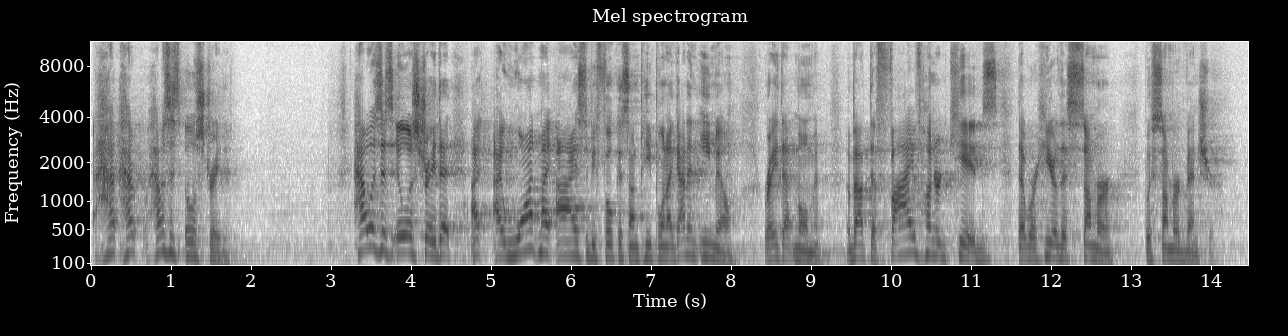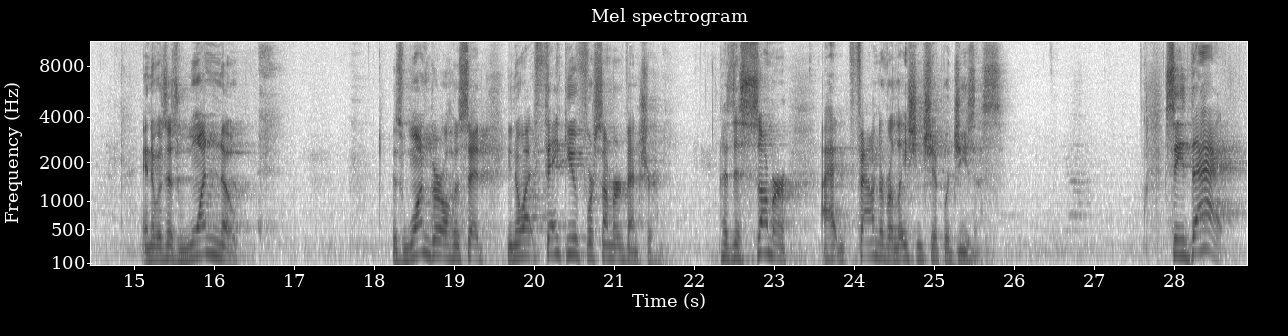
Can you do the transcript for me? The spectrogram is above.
how, how, how is this illustrated? How is this illustrated that I, I want my eyes to be focused on people? And I got an email right at that moment about the 500 kids that were here this summer with Summer Adventure. And it was this one note. This one girl who said, You know what? Thank you for Summer Adventure. Because this summer, I had found a relationship with Jesus. See, that,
